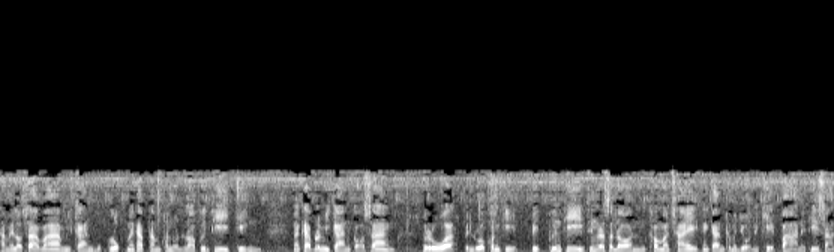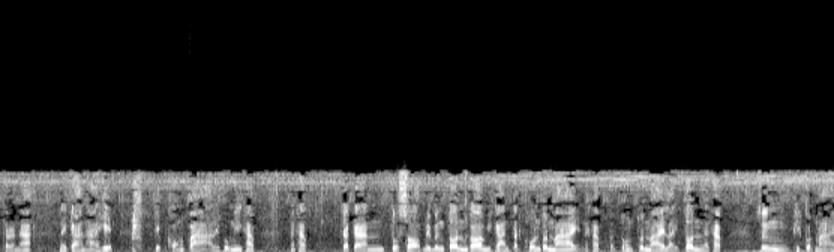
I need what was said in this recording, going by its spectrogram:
ทำให้เราทราบว่ามีการบุกรุกนะครับทำถนนรอบพื้นที่จริง นะครับและมีการก่อสร้างรั้วเป็นรั้วคอนกรีตปิดพื้นที่ ซึ่งรัษฎรเข้ามาใช้ในการทำประโยชน์ในเขตป่าในที่สาธารณะในการหาเห็ดเก็บของป่าอะไรพวกนี้ครับนะครับ จากการตรวจสอบในเบื้องต้นก็มีการตัดโค่นต้นไม้นะครับตัดต้นต้นไม้หลายต้นนะครับ ซึ่งผิดกฎหมาย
